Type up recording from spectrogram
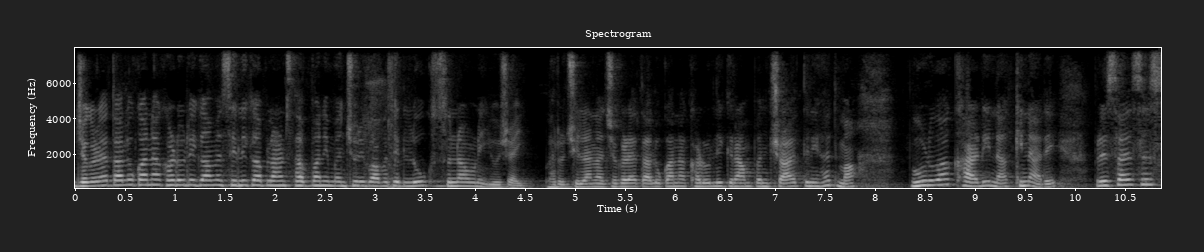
ઝઘડા તાલુકાના ખડોલી ગામે સિલિકા પ્લાન્ટ સ્થાપવાની મંજૂરી બાબતે લોક સુનાવણી યોજાઈ. ભરૂચ જિલ્લાના ઝઘડા તાલુકાના ખડોલી ગ્રામ પંચાયતની હદમાં ભૂડવા ખાડીના કિનારે પ્રિસાઇસિસ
